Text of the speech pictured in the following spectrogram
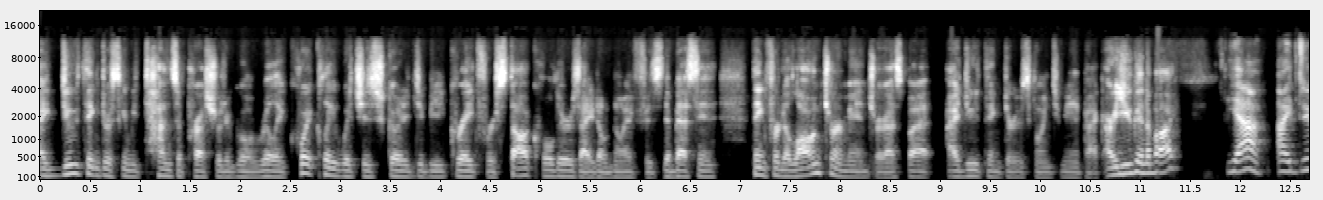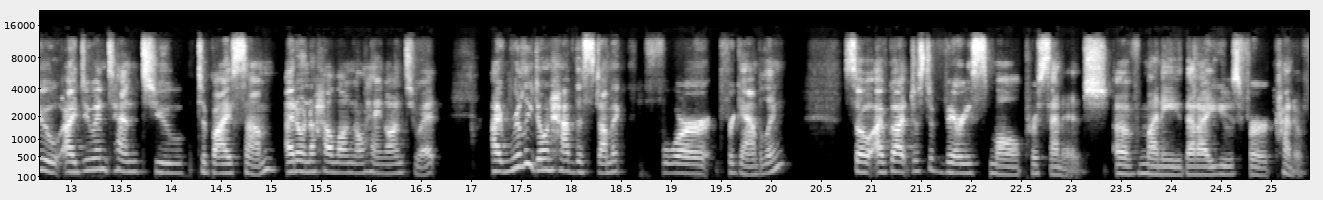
I, do think there's going to be tons of pressure to go really quickly which is going to be great for stockholders. I don't know if it's the best thing for the long-term interest but i do think there's going to be an impact. Are you going to buy? Yeah i do. I do intend to to buy some. I don't know how long i'll hang on to it I really don't have the stomach for for gambling. So I've got just a very small percentage of money that I use for kind of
